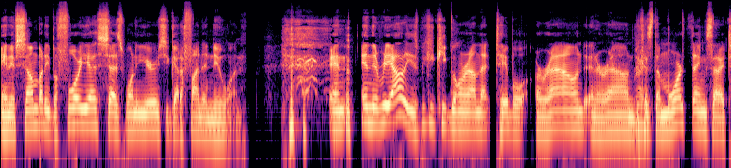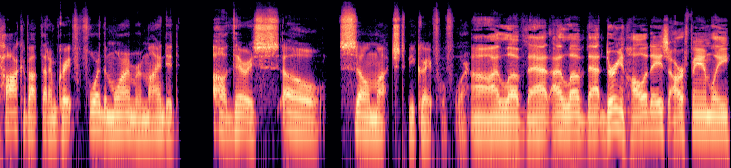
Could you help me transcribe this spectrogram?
And if somebody before you says one of yours, you got to find a new one. and and the reality is we could keep going around that table around and around because the more things that I talk about that I'm grateful for, the more I'm reminded, oh, there is so so much to be grateful for. Oh, I love that. I love that. During holidays, our family,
